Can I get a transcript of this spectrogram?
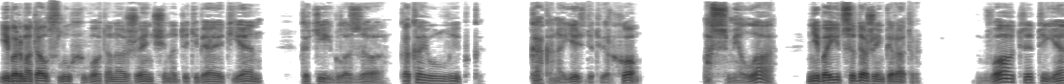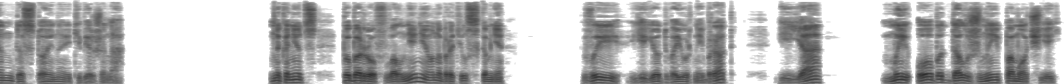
и бормотал вслух «Вот она, женщина, для тебя, Этьен! Какие глаза! Какая улыбка! Как она ездит верхом! А смела! Не боится даже императора! Вот, Этьен, достойная тебе жена. Наконец, поборов волнение, он обратился ко мне. — Вы ее двоюродный брат, и я... Мы оба должны помочь ей.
